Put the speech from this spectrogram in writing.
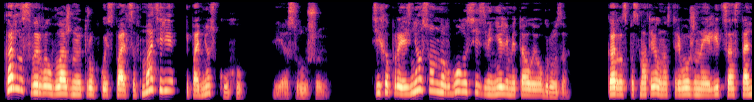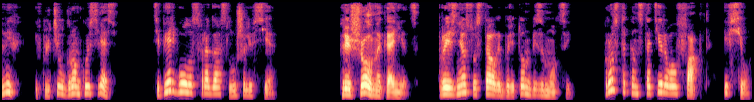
Карлос вырвал влажную трубку из пальцев матери и поднес к уху. — Я слушаю. Тихо произнес он, но в голосе звенели металл и угроза. Карлос посмотрел на встревоженные лица остальных и включил громкую связь. Теперь голос врага слушали все. — Пришел, наконец! — произнес усталый баритон без эмоций. Просто констатировал факт, и все.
